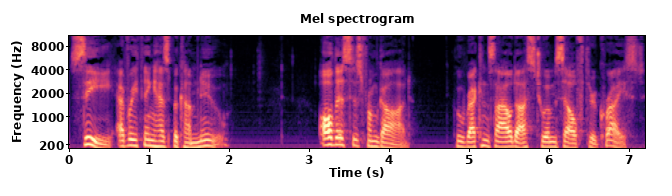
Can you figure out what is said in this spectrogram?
See, everything has become new. All this is from God, who reconciled us to himself through Christ,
